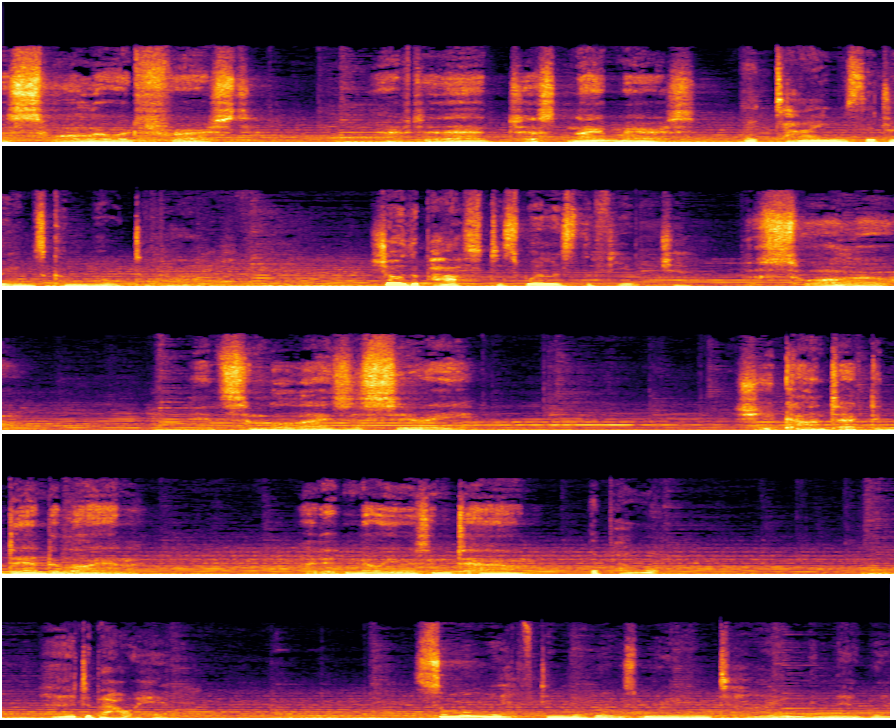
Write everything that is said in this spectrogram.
A swallow at first. After that, just nightmares. At times, the dreams can multiply. Show the past as well as the future. The swallow. It symbolizes Ciri. She contacted Dandelion. I didn't know he was in town. The poet. Heard about him. Someone left in the Rosemary and Thyme in their will.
